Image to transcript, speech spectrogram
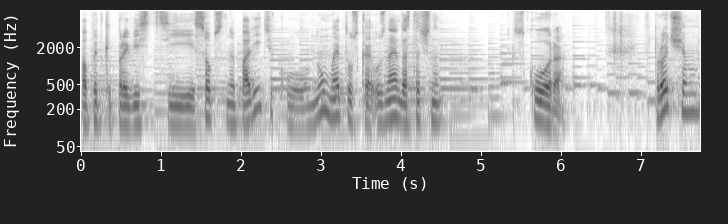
попыткой провести собственную политику? Ну, мы это узнаем достаточно скоро. Впрочем,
